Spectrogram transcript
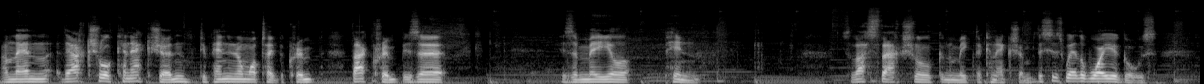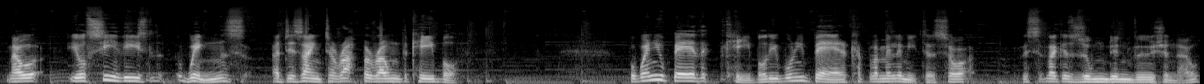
And then the actual connection, depending on what type of crimp, that crimp is a is a male pin. So that's the actual going to make the connection. This is where the wire goes. Now you'll see these wings are designed to wrap around the cable. But when you bare the cable, you only bare a couple of millimeters. So this is like a zoomed in version now.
